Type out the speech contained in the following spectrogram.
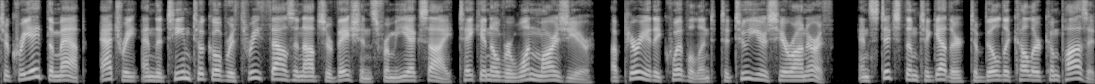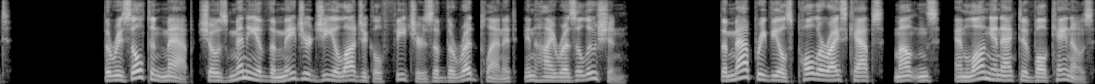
To create the map, Atri and the team took over 3,000 observations from EXI taken over one Mars year, a period equivalent to two years here on Earth, and stitched them together to build a color composite. The resultant map shows many of the major geological features of the red planet in high resolution. The map reveals polar ice caps, mountains, and long inactive volcanoes,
